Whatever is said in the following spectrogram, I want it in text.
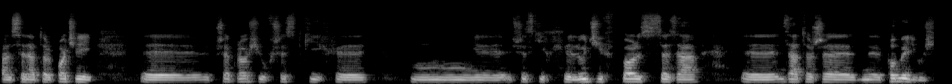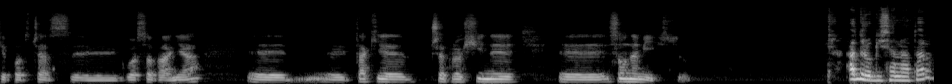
pan senator Pociej przeprosił wszystkich, mm, wszystkich ludzi w Polsce za, za to, że pomylił się podczas głosowania. Takie przeprosiny są na miejscu. A drugi senator?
